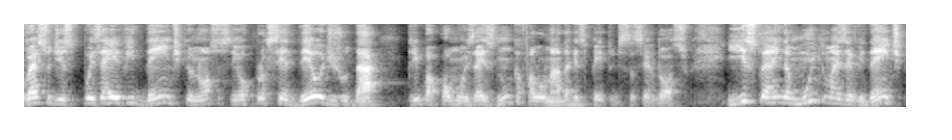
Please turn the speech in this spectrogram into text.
verso diz: Pois é evidente que o nosso Senhor procedeu de Judá tribo a qual Moisés nunca falou nada a respeito de sacerdócio. E isto é ainda muito mais evidente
